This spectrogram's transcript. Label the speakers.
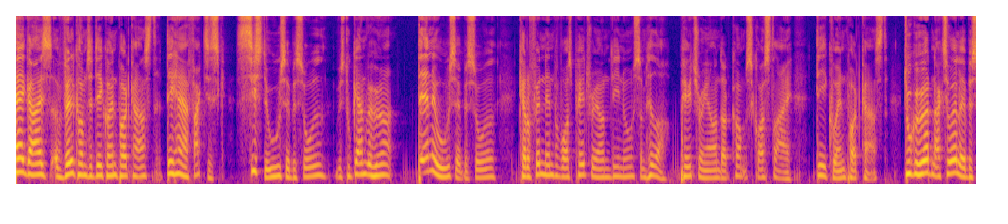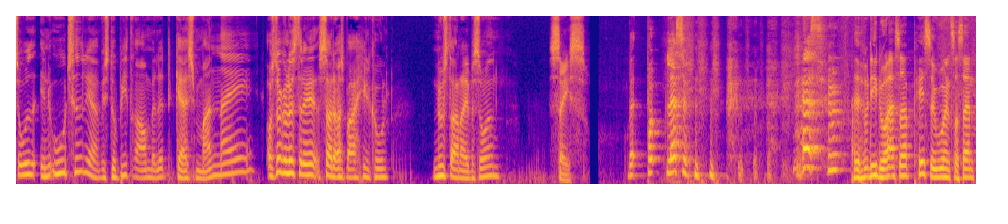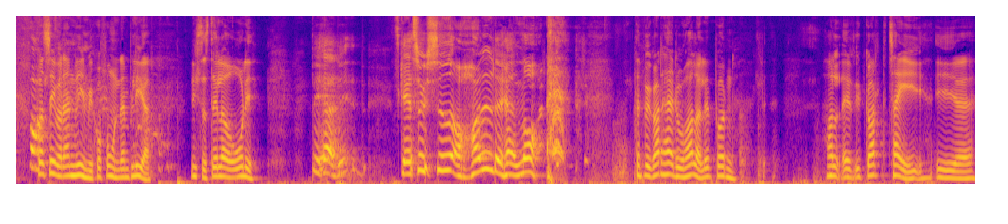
Speaker 1: Hey guys, og velkommen til DKN Podcast. Det her er faktisk sidste uges episode. Hvis du gerne vil høre denne uges episode, kan du finde den inde på vores Patreon lige nu, som hedder patreon.com DKN Podcast. Du kan høre den aktuelle episode en uge tidligere, hvis du bidrager med lidt cash money. Og hvis du ikke har lyst til det, så er det også bare helt cool. Nu starter episoden. Ses. Hva- Lasse. Lasse.
Speaker 2: Det er fordi, du er så pisse uinteressant. Prøv at se, hvordan min mikrofon den bliver. Lige så stille og roligt.
Speaker 1: Det her, det... Skal jeg søge sidde og holde det her lort?
Speaker 2: Det vil godt have, at du holder lidt på den. Hold et, et godt tag i. i øh...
